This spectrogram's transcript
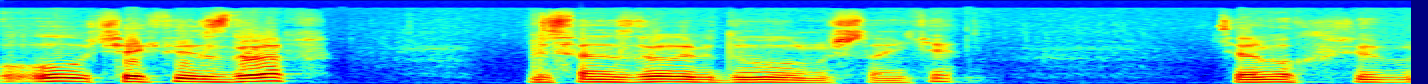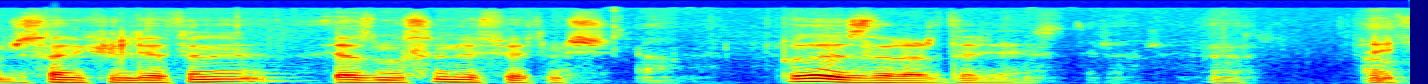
o, çektiği ızdırap lisan ızdırapla bir dua olmuş sanki. Cenab-ı Hak lisan külliyatını yazmasını lütfetmiş. Amin. Bu da ızdırardır yani. Evet. Peki.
